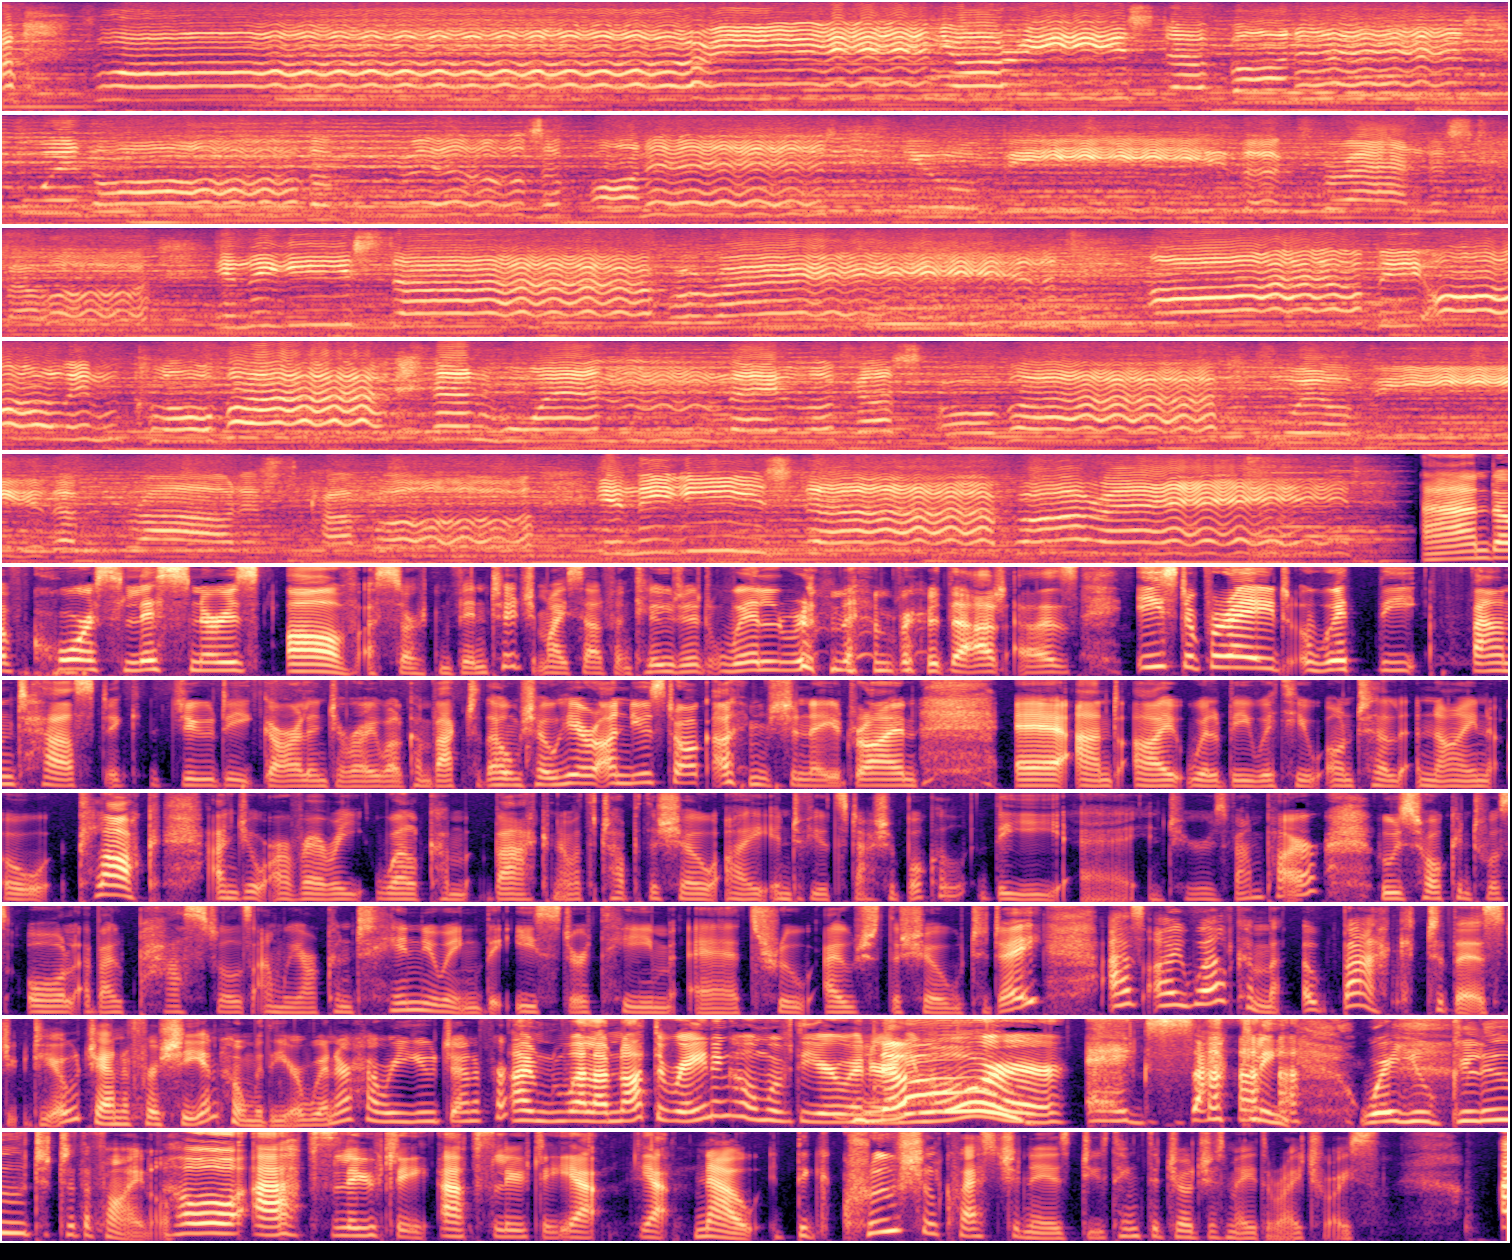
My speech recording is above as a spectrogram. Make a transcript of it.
And of course, listeners of a certain vintage, myself included, will remember that as Easter Parade with the fantastic Judy Garland. You're very welcome back to the home show here on Newstalk. I'm Sinead Ryan, uh, and I will be with you until nine o'clock. And you are very welcome back. Now, at the top of the show, I interviewed Stasha Buckle, the uh, interiors vampire, who's talking to us all about pastels. And we are continuing the Easter theme uh, throughout the show today as I welcome back to the studio, Jennifer Sheehan, Home of the Year winner. How are you, Jennifer? I'm well. I'm not the reigning Home of the Year winner no, anymore. Exactly. Were you glued to the final? Oh, absolutely, absolutely. Yeah, yeah. Now, the crucial question is: Do you think the judges made the right choice?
